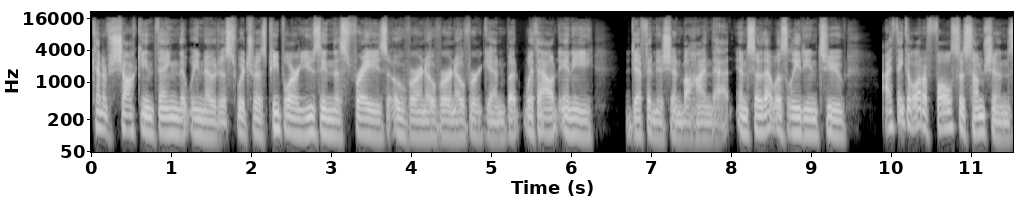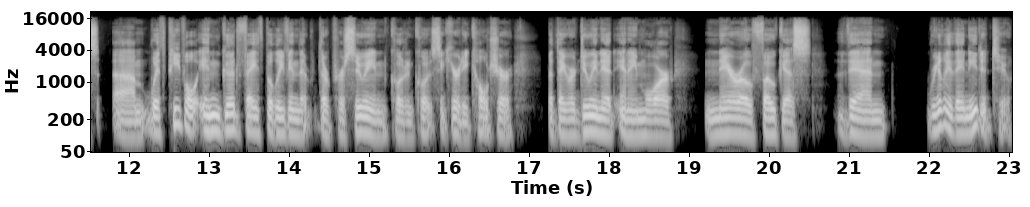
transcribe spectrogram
kind of shocking thing that we noticed, which was people are using this phrase over and over and over again, but without any definition behind that. And so that was leading to I think a lot of false assumptions um, with people in good faith believing that they're pursuing quote unquote security culture, but they were doing it in a more narrow focus than really they needed to.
